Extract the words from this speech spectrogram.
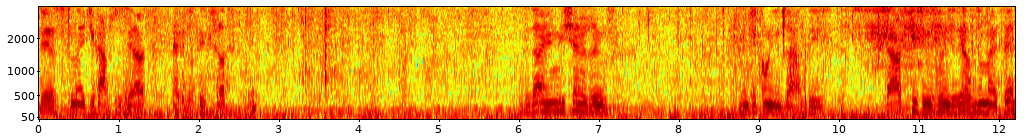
To jest najciekawszy zjazd jak dotychczas. Wydaje mi się, że już będzie koniec zaraz tej kaski, to już będzie zjazd do mety.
